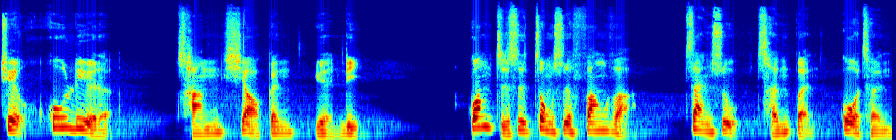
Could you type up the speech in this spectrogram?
却忽略了长效跟远力。光只是重视方法、战术、成本、过程、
